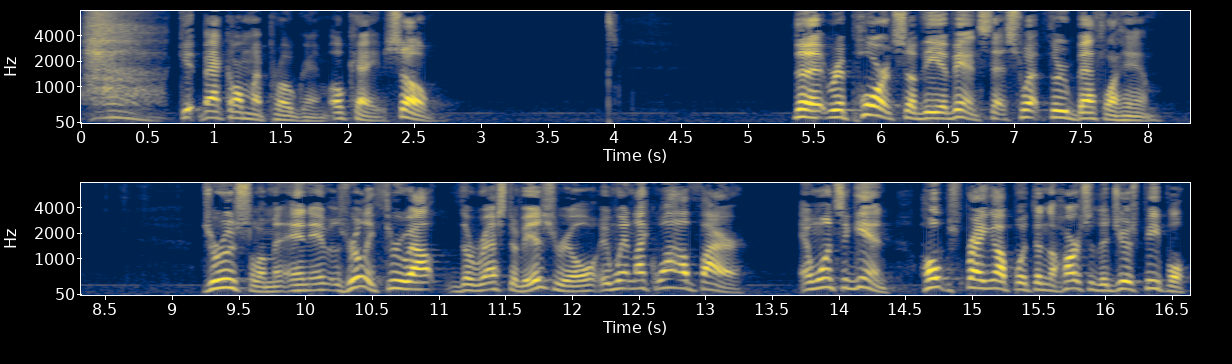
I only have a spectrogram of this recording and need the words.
get back on my program. Okay, so the reports of the events that swept through Bethlehem. Jerusalem, and it was really throughout the rest of Israel. It went like wildfire. And once again, hope sprang up within the hearts of the Jewish people.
